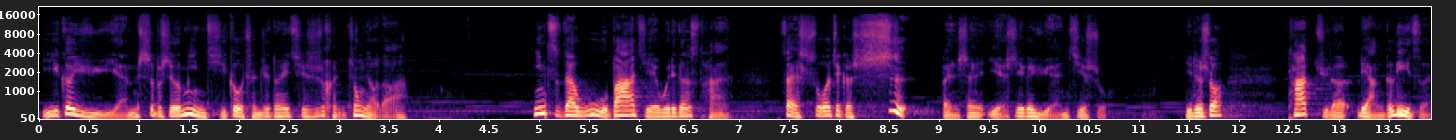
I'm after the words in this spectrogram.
一个语言是不是由命题构成？这东西其实是很重要的啊。因此，在五五八节，维特根斯坦在说这个“是”本身也是一个语言技术，也就是说，他举了两个例子。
